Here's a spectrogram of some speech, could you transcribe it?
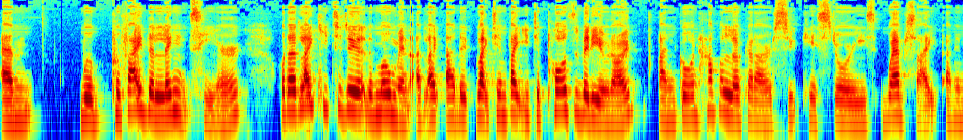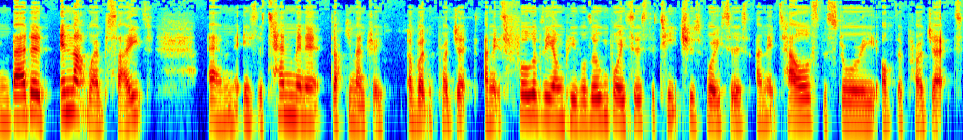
Um, we'll provide the links here. What I'd like you to do at the moment, I'd like, I'd like to invite you to pause the video now and go and have a look at our Suitcase Stories website. And embedded in that website um, is a 10 minute documentary about the project. And it's full of the young people's own voices, the teachers' voices, and it tells the story of the project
